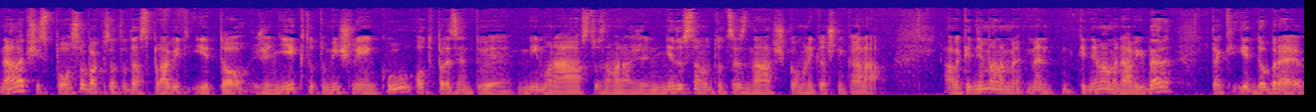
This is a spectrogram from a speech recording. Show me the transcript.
Najlepší spôsob, ako sa to dá spraviť, je to, že niekto tú myšlienku odprezentuje mimo nás, to znamená, že nedostanú to cez náš komunikačný kanál. Ale keď nemáme, keď nemáme na výber, tak je dobré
